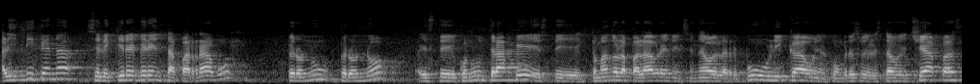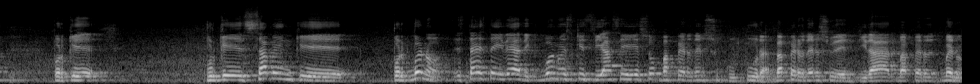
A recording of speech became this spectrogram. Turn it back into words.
Al indígena se le quiere ver en taparrabos, pero no, pero no este, con un traje este, tomando la palabra en el Senado de la República o en el Congreso del Estado de Chiapas, porque, porque saben que, porque, bueno, está esta idea de que, bueno, es que si hace eso va a perder su cultura, va a perder su identidad, va a perder, bueno,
